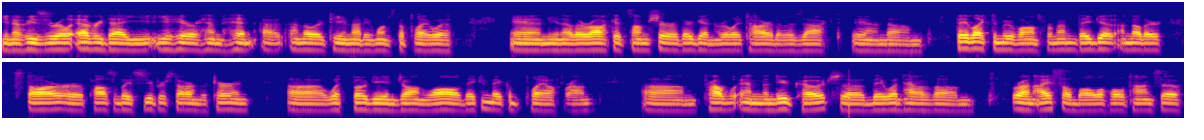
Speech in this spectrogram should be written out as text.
you know, he's really every day you, you hear him hint at another team that he wants to play with. And, you know, the Rockets, I'm sure they're getting really tired of his act and um, they like to move on from him. They get another star or possibly superstar in return uh, with Boogie and John Wall, they can make a playoff run. Um, probably and the new coach, so they wouldn't have um, run ISO ball the whole time. So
